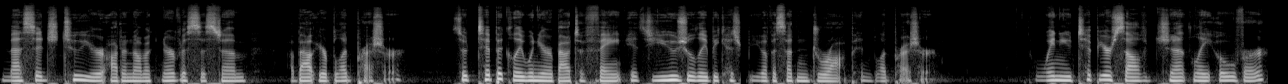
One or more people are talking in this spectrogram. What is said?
message to your autonomic nervous system about your blood pressure. So typically, when you're about to faint, it's usually because you have a sudden drop in blood pressure. When you tip yourself gently over,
